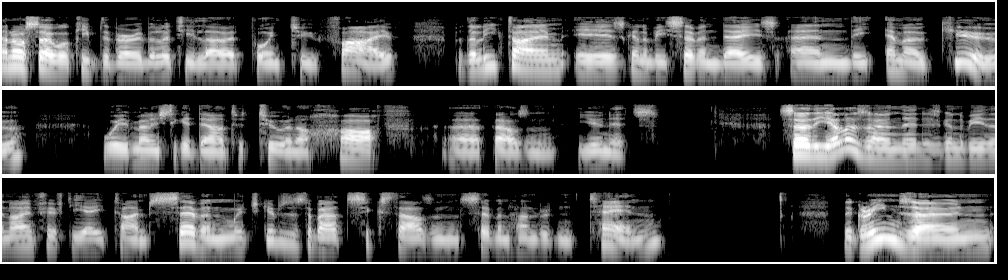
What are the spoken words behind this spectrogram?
And also we'll keep the variability low at 0.25, but the lead time is going to be seven days and the MOQ, we've managed to get down to two and a half uh, thousand units. So the yellow zone then is going to be the 958 times 7, which gives us about 6,710. The green zone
